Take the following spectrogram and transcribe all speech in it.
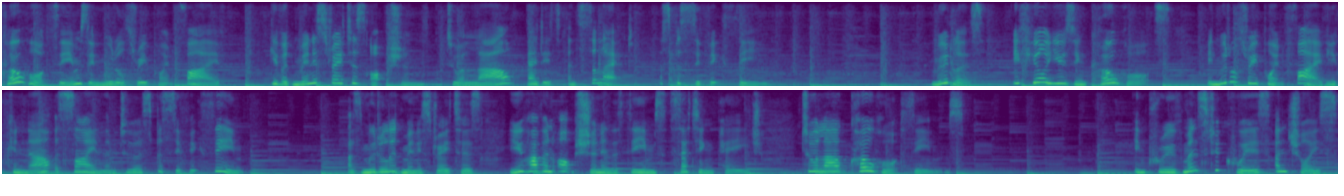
Cohort themes in Moodle 3.5 give administrators options to allow, edit and select a specific theme. Moodlers, if you're using cohorts, in Moodle 3.5 you can now assign them to a specific theme. As Moodle administrators, you have an option in the Themes setting page to allow cohort themes. Improvements to quiz and choice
